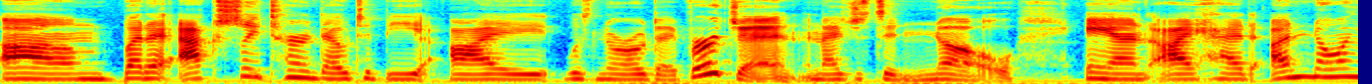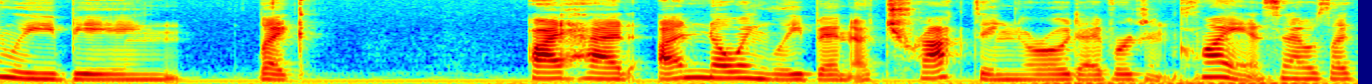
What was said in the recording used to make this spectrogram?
Um, but it actually turned out to be I was neurodivergent and I just didn't know. And I had unknowingly being like I had unknowingly been attracting neurodivergent clients. And I was like,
